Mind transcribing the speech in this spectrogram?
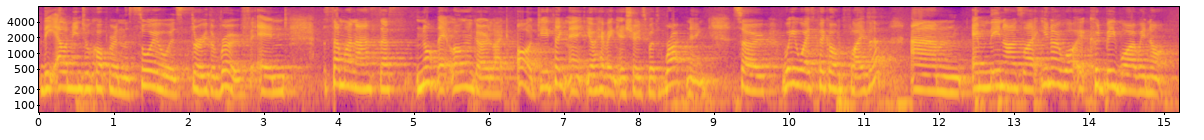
the elemental copper in the soil is through the roof. And someone asked us not that long ago like oh do you think that you're having issues with ripening? So we always pick on flavour. Um, and then i was like you know what? It could be why we're not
